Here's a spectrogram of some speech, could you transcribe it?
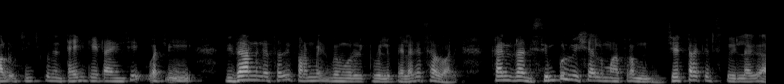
ఆలోచించి కొంచెం టైం కేటాయించి వాటిని నిదానంగా చదివి పర్మనెంట్ మెమొరీకి వెళ్ళిపోయేలాగా చదవాలి. కానీ ఇలాంటి సింపుల్ విషయాలు మాత్రం జెట్ రాకెట్ స్పీడ్ లాగా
